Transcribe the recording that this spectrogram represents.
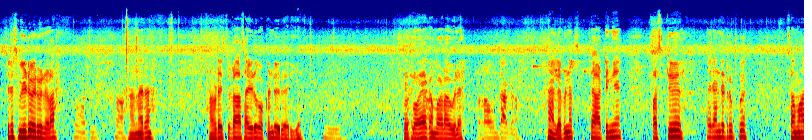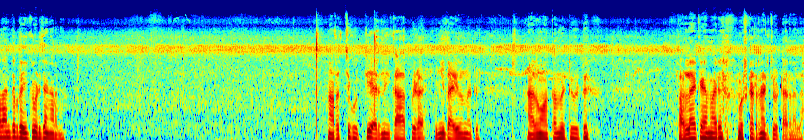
ഇച്ചിരി സ്പീഡ് വരുമല്ലോടാ. അന്നേരം അവിടെ ഇച്ചിട്ട് ആ സൈഡ് പൊക്കേണ്ടി വരുമായിരിക്കും. സ്ലോ ആക്കാൻ പാടാവൂലേ? അല്ല പിന്നെ സ്റ്റാർട്ടിങ് ഫസ്റ്റ് രണ്ട് ട്രിപ്പ് സമാധാനത്തിൽ ബ്രേക്ക് പിടിച്ചങ്ങ് ഇറങ്ങാം. നിറച്ച് കുറ്റിയായിരുന്നു ഈ കാപ്പിയുടെ കുഞ്ഞു തൈ നിന്നിട്ട്. അത് മൊത്തം വിട്ട് വിട്ട് പള്ളയൊക്കെ അമ്മമാർ ബുഷ് കട്ടൻ അടിച്ചു വിട്ടായിരുന്നല്ലോ.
